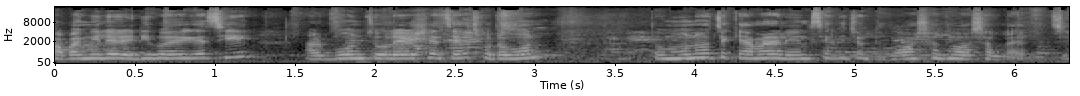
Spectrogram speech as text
সবাই মিলে রেডি হয়ে গেছি। আর বোন চলে এসেছে ছোট বোন। তো মনে হচ্ছে ক্যামেরা লেন্সে কিছু ধোঁয়াশা ধোঁয়াশা লাগছে।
